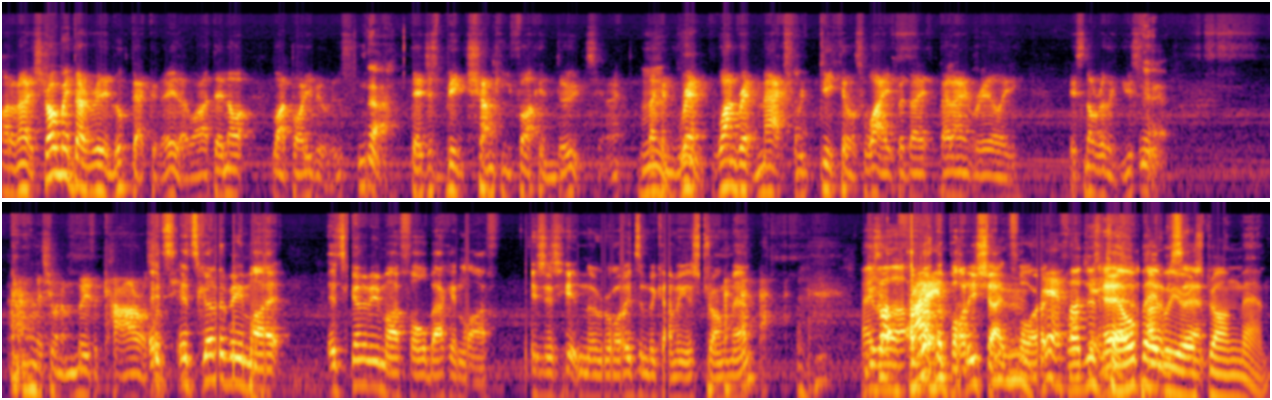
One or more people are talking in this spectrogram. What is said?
I don't know. Strong men don't really look that good either. Like they're not like bodybuilders. Nah. They're just big, chunky fucking dudes. You know, they Mm. can rep one rep max, ridiculous weight, but they they don't really. It's not really useful Yeah. unless you want to move a car or something. It's it's gonna be my it's gonna be my fallback in life. Is just hitting the roids and becoming a strong man. Because I- I've got the body shape for it. Yeah, Well, just yeah. tell people you're a strong man.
